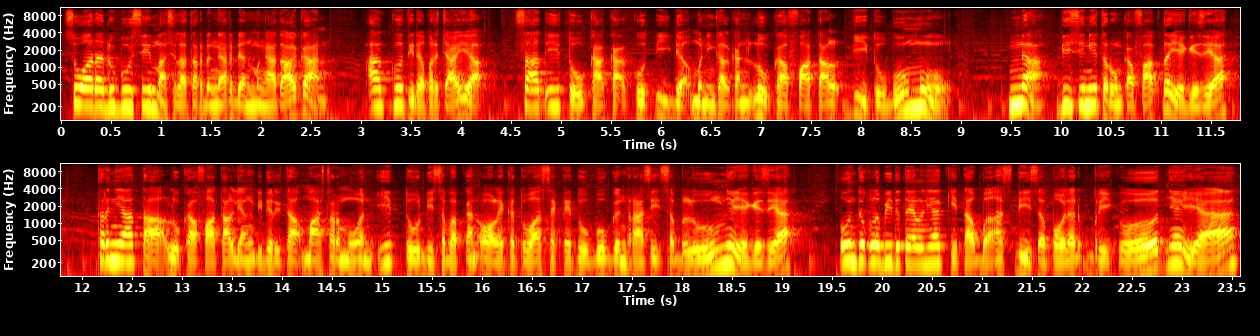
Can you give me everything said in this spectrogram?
suara Dubusi masihlah terdengar dan mengatakan, Aku tidak percaya, saat itu kakakku tidak meninggalkan luka fatal di tubuhmu. Nah, di sini terungkap fakta ya guys ya. Ternyata luka fatal yang diderita Master Moon itu disebabkan oleh ketua sekte tubuh generasi sebelumnya ya guys ya. Untuk lebih detailnya kita bahas di spoiler berikutnya ya.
